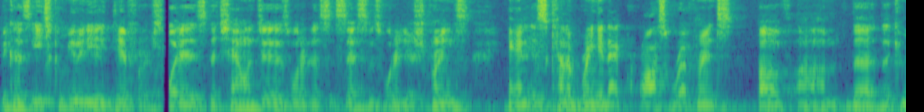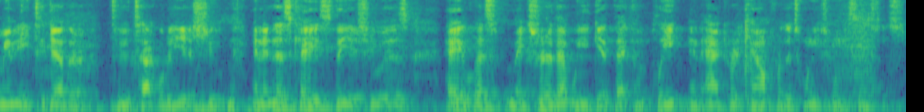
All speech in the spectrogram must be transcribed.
because each community differs. What is the challenges? What are the successes? What are your strengths? And it's kind of bringing that cross reference of um, the, the community together to tackle the issue. And in this case, the issue is, hey, let's make sure that we get that complete and accurate count for the 2020 census.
